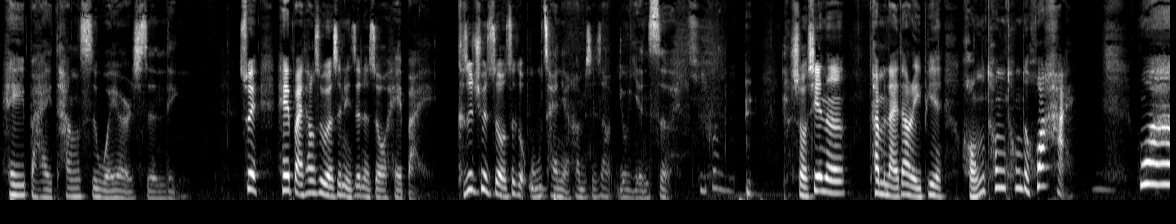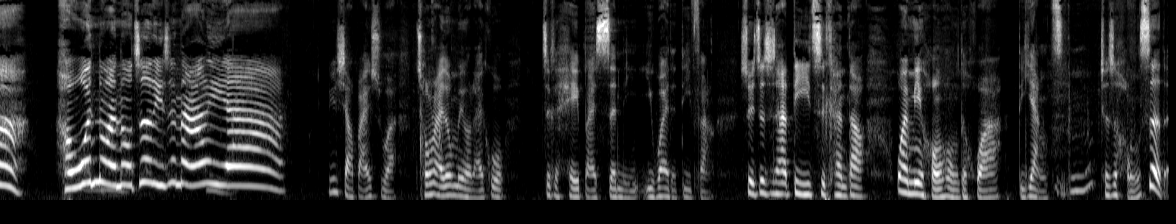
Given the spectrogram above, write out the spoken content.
黑白汤斯维尔森林。所以黑白汤斯维尔森林真的只有黑白，可是却只有这个五彩鸟，它们身上有颜色。哎，奇怪鸟。首先呢，他们来到了一片红彤彤的花海。哇，好温暖哦！这里是哪里呀、因为小白鼠啊，从来都没有来过这个黑白森林以外的地方，所以这是他第一次看到外面红红的花的样子，就是红色的。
